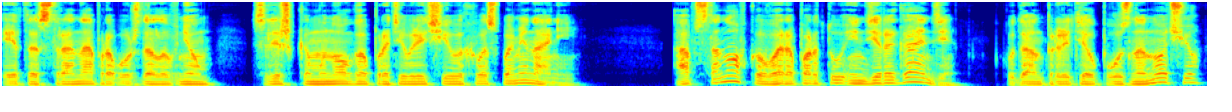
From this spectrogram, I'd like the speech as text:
Эта страна пробуждала в нем слишком много противоречивых воспоминаний. Обстановка в аэропорту Индиры Ганди, куда он прилетел поздно ночью,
